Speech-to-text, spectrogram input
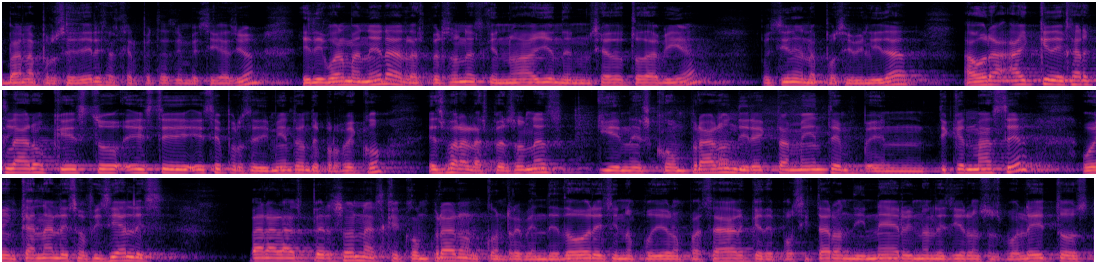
van a proceder esas carpetas de investigación. Y de igual manera, las personas que no hayan denunciado todavía, pues tienen la posibilidad. Ahora hay que dejar claro que esto, este, ese procedimiento ante Profeco es para las personas quienes compraron directamente en Ticketmaster o en canales oficiales. Para las personas que compraron con revendedores y no pudieron pasar, que depositaron dinero y no les dieron sus boletos,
